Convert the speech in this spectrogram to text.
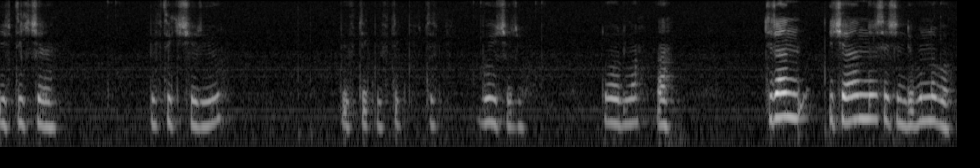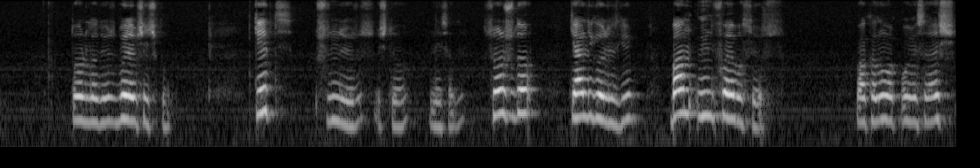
Biftek içeren. Biftek içeriyor. Biftek biftek biftek. Bu içeriyor. Doğru lan. Heh. Tren içerenleri seçin diyor. Bununla bu. Doğrula diyoruz. Böyle bir şey çıkıyor. Get şunu diyoruz. İşte o. Neyse adı. Sonra şurada geldi gördüğünüz gibi. Ban info'ya basıyoruz. Bakalım bak bu mesela hiç,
